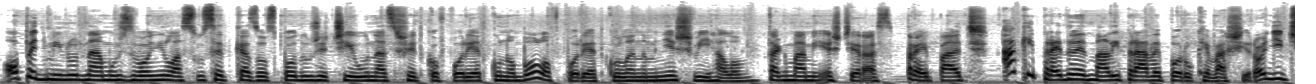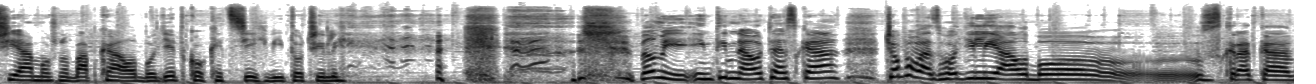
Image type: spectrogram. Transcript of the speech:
O 5 minút nám už zvonila susedka zo spodu, že či je u nás všetko v poriadku, no bolo v poriadku, len mne švíhalo. Tak mami ešte raz, prepač. Aký predmet mali práve po ruke vaši rodičia, možno babka alebo detko, keď ste ich vytočili. Veľmi intimná otázka. Čo po vás hodili, alebo skrátka,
